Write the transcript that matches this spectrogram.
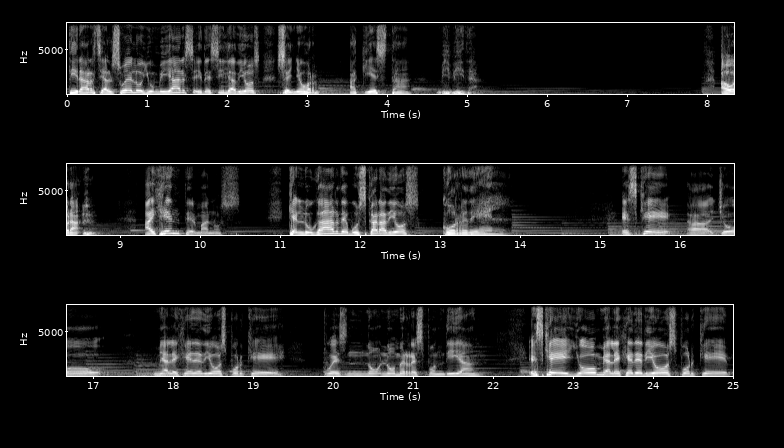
tirarse al suelo y humillarse y decirle a Dios, Señor, aquí está mi vida. Ahora, hay gente, hermanos, que en lugar de buscar a Dios, corre de Él. Es que ah, yo me alejé de Dios porque pues no, no me respondía. Es que yo me alejé de Dios porque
